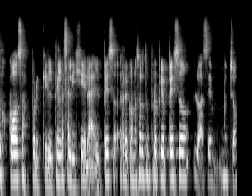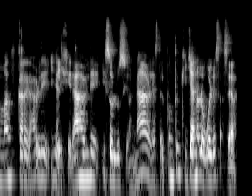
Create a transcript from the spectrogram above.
tus cosas porque te las aligera. El peso, reconocer tu propio peso lo hace mucho más cargable y aligerable y solucionable hasta el punto en que ya no lo vuelves a hacer.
